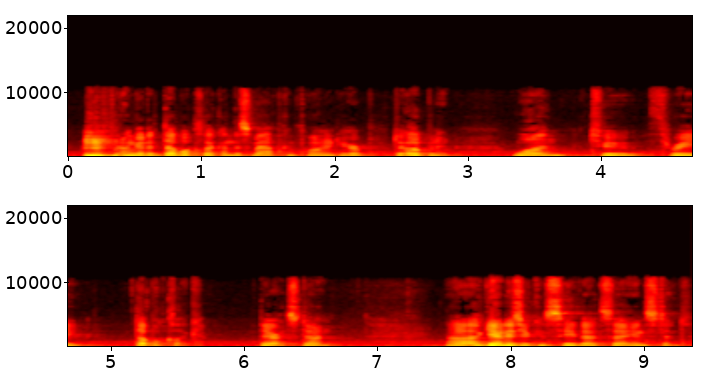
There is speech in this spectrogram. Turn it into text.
I'm going to double click on this map component here to open it. One, two, three, double click. There, it's done. Uh, again, as you can see, that's uh, instant.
